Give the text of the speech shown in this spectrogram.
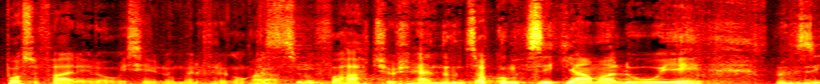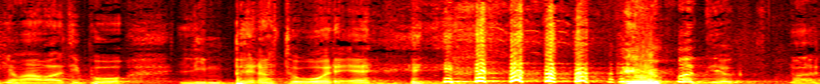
Posso fare i nomi? Sì, non me ne frega un Ma cazzo, sì. lo faccio. Cioè, non so come si chiama lui. Si chiamava tipo l'imperatore. Oddio, ma,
